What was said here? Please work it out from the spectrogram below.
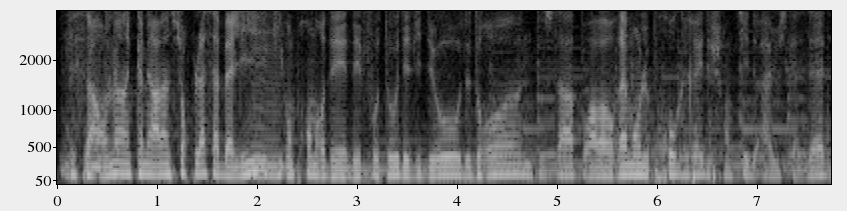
C'est vous ça, on a un caméraman sur place à Bali Mhm. qui vont prendre des, des photos, des vidéos, de drones, tout ça, pour avoir vraiment le progrès du chantier de A jusqu'à Z.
